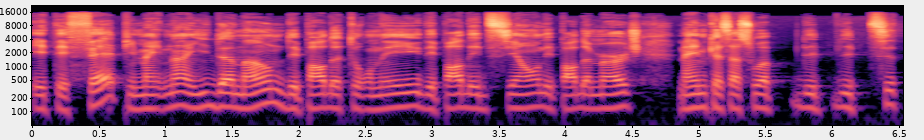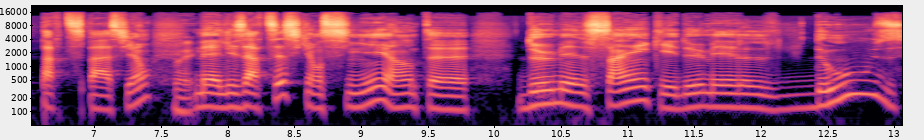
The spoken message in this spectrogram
été fait. Puis maintenant, ils demandent des parts de tournée, des parts d'édition, des parts de merch, même que ça soit des, des petites participations. Ouais. Mais les artistes qui ont signé entre euh, 2005 et 2012,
